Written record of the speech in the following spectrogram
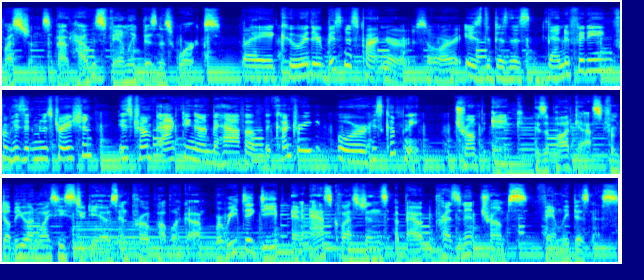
questions about how his family business works. Like, who are their business partners? Or is the business benefiting from his administration? Is Trump acting on behalf of the country or his company? Trump Inc. is a podcast from WNYC Studios and ProPublica, where we dig deep and ask questions about President Trump's family business.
